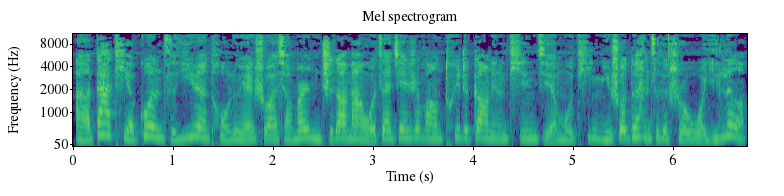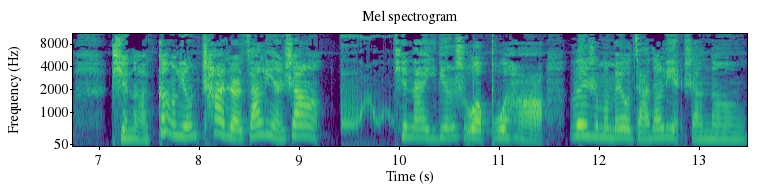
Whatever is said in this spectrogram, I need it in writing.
啊！大铁棍子医院同留言说：“小妹儿，你知道吗？我在健身房推着杠铃听节目，听你说段子的时候，我一乐，天哪，杠铃差点砸脸上！天哪，一定是我不好，为什么没有砸到脸上呢？”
